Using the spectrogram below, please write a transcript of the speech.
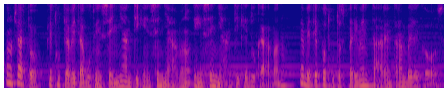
Sono certo che tutti avete avuto insegnanti che insegnavano e insegnanti che educavano, e avete potuto sperimentare entrambe le cose.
